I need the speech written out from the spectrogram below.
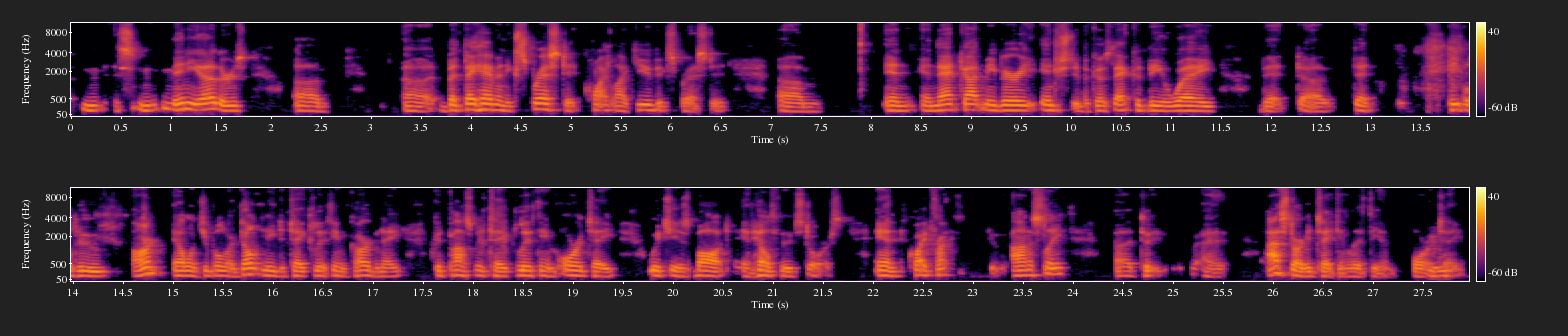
many others, uh, uh, but they haven't expressed it quite like you've expressed it. Um, and, and that got me very interested because that could be a way that, uh, that people who aren't eligible or don't need to take lithium carbonate could possibly take lithium orotate, which is bought at health food stores. And quite frankly, honestly, uh, to uh, I started taking lithium orotate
